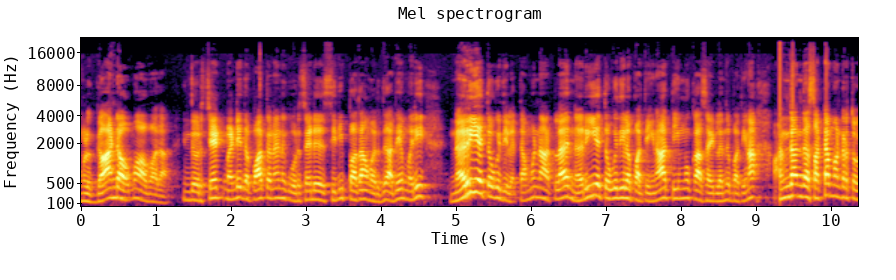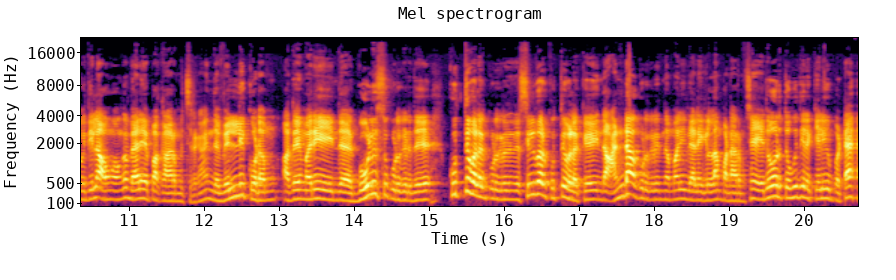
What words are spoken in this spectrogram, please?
உங்களுக்கு காண்டாவுமா ஆகாதா? இந்த ஒரு ஸ்டேட்மெண்ட் இதை பார்த்தோன்னே எனக்கு ஒரு சைடு சிரிப்பாக தான் வருது. அதே மாதிரி நிறைய தொகுதியில் தமிழ்நாட்டில் நிறைய தொகுதியில் பார்த்தீங்கன்னா திமுக சைட்லேருந்து பார்த்தீங்கன்னா அந்தந்த சட்டமன்ற தொகுதியில் அவங்கவுங்க வேலையை பார்க்க ஆரம்பிச்சிருக்காங்க. இந்த வெள்ளிக்குடம் அதே மாதிரி இந்த கொலுசு கொடுக்குறது குத்து விளக்கு கொடுக்குறது இந்த சில்வர் குத்து விளக்கு இந்த அண்டா கொடுக்குறது இந்த மாதிரி வேலைகள்லாம் பண்ண ஆரம்பிச்சேன். ஏதோ ஒரு தொகுதியில் கேள்விப்பட்டேன்.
